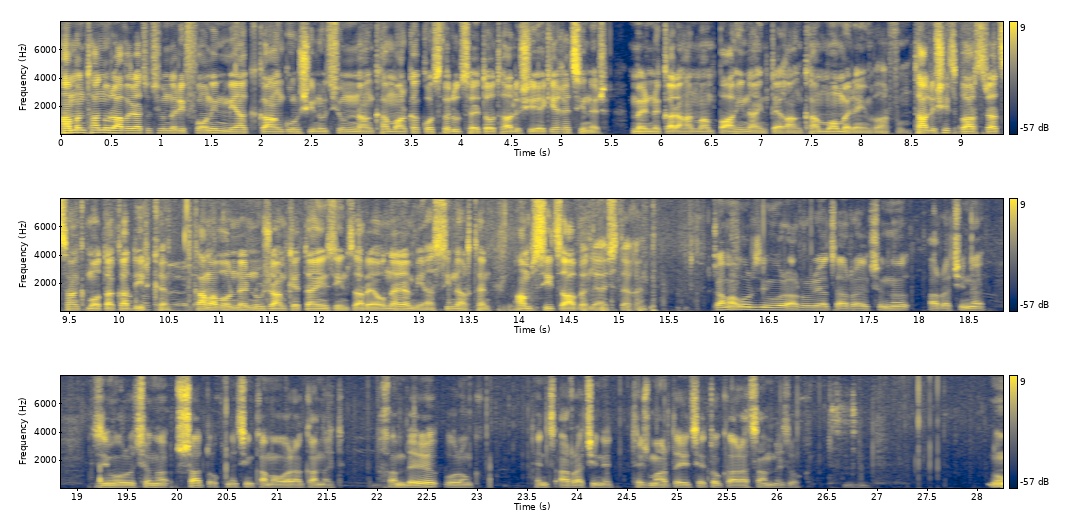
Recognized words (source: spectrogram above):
Համընդհանուր ավերածությունների ֆոնին միակ կանգուն շինությունն անգամ արկակոծվելուց հետո Թալիշի եկեղեցին էր։ Մեր նկարահանման պահին այնտեղ անգամ մոմեր էին վառվում։ Թալիշից բարձրացանք մոտակա դիրքը։ Կամավորներն ու ժամկետային զինծառայողները միասին արդեն ամսից ավել է այստեղ են։ Կամավոր զինվոր առօրյա ծառայությունը առաջինը զինվորությունը շատ օգնեցին կամավորական այդ խմբերը, որոնք հենց առաջին այդ դժմարտերից հետո կարացան մեզ օգնել։ Ну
